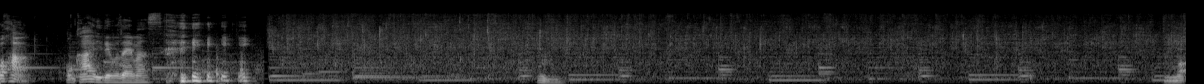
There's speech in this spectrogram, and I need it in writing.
ご飯おかわりでございます。う、まっ。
